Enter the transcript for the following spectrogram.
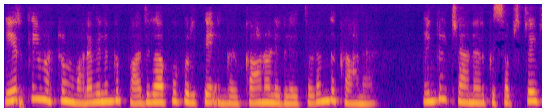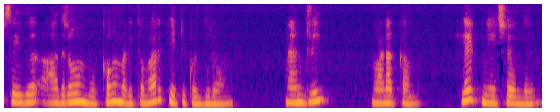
இயற்கை மற்றும் வனவிலங்கு பாதுகாப்பு குறித்த எங்கள் காணொளிகளை தொடர்ந்து காண எங்கள் சேனலுக்கு சப்ஸ்கிரைப் செய்து ஆதரவும் ஊக்கமும் அளிக்குமாறு கேட்டுக்கொள்கிறோம். நன்றி வணக்கம். லெட் நேச்சர் லிவ்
